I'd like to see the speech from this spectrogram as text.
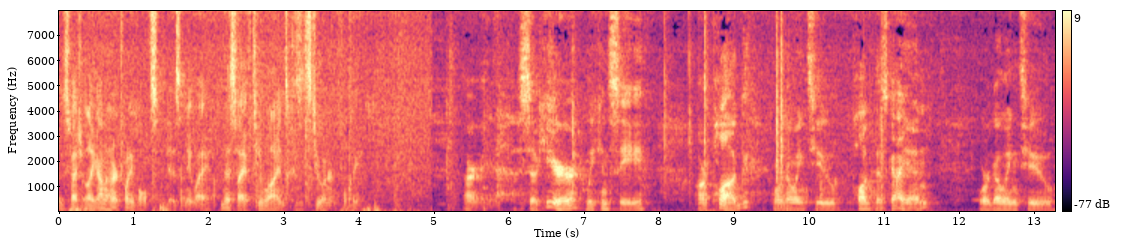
especially like on 120 volts it is anyway. On this I have two lines because it's 240. All right, so here we can see our plug we're going to plug this guy in. We're going to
